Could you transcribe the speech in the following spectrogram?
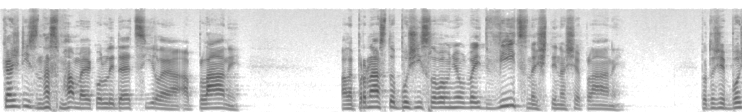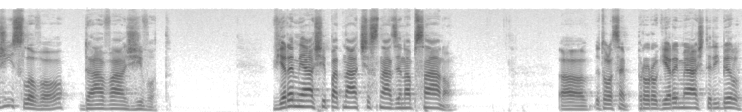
Každý z nás máme jako lidé cíle a plány. Ale pro nás to boží slovo mělo být víc než ty naše plány. Protože boží slovo dává život. V Jeremiáši 15.16 je napsáno, je to vlastně prorok Jeremiáš, který byl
